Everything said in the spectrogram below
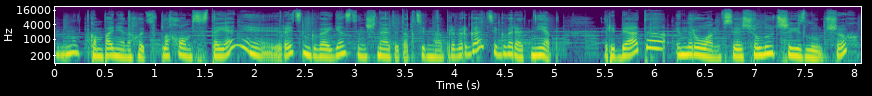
ну, компания находится в плохом состоянии, и рейтинговое агентство начинает это активно опровергать и говорят, нет, ребята, Enron все еще лучшие из лучших,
